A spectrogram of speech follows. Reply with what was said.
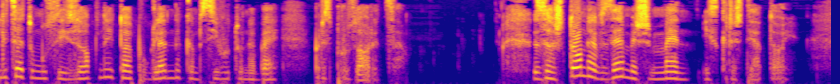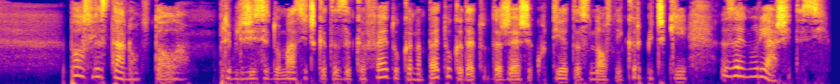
Лицето му се изопна и той погледна към сивото небе през прозореца. Защо не вземеш мен? изкрещя той. После стана от стола. Приближи се до масичката за кафе, до канапето, където държеше котията с носни кърпички за еноряшите си.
